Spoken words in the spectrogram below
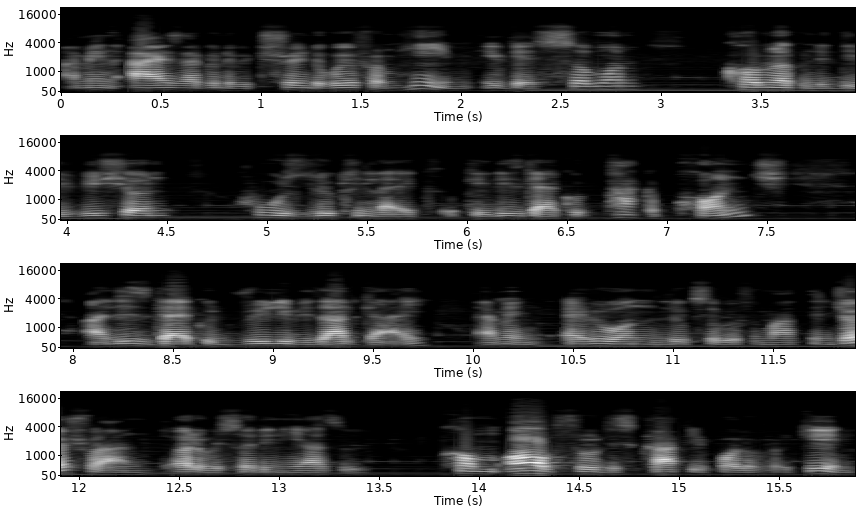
I mean, eyes are going to be trained away from him. If there's someone coming up in the division who's looking like, okay, this guy could pack a punch, and this guy could really be that guy. I mean, everyone looks away from Anthony Joshua, and all of a sudden he has to come up through this crap heap over again.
